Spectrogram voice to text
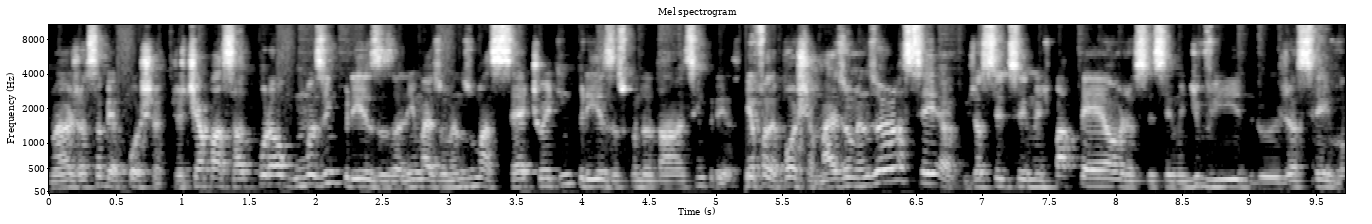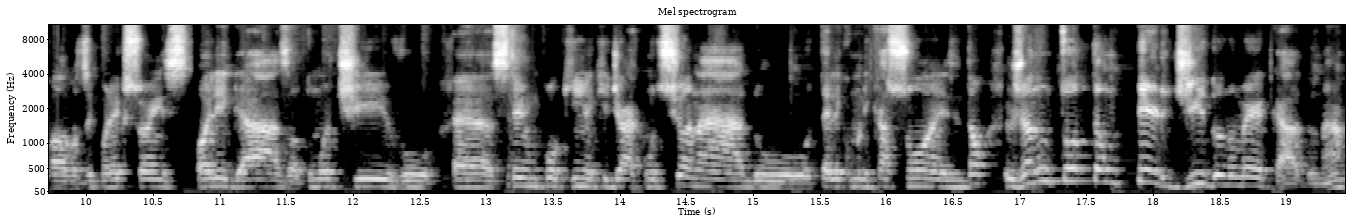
né? Eu já sabia, poxa, já tinha passado por algumas empresas ali, mais ou menos umas sete, empresas quando eu estava nessa empresa. E eu falei, poxa, mais ou menos eu já sei, já sei do segmento de papel, já sei do segmento de vidro, já sei válvulas e conexões, óleo e gás, automotivo, é, sei um pouquinho aqui de ar-condicionado, telecomunicações. Então, eu já não tô tão perdido no mercado, né?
